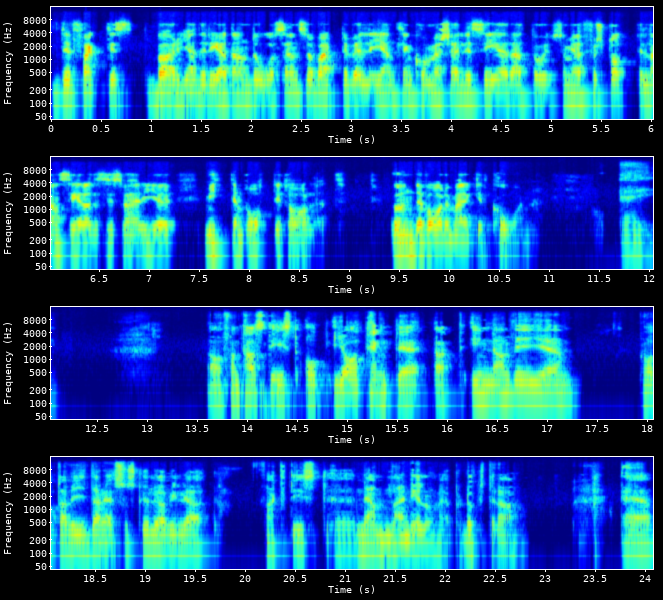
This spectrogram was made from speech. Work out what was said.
det, faktiskt började redan då. Sen så vart det väl egentligen kommersialiserat och som jag förstått det lanserades i Sverige mitten på 80-talet under varumärket Korn. Hey. Ja, fantastiskt. Och jag tänkte att innan vi eh, pratar vidare så skulle jag vilja faktiskt eh, nämna en del av de här produkterna. Eh,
